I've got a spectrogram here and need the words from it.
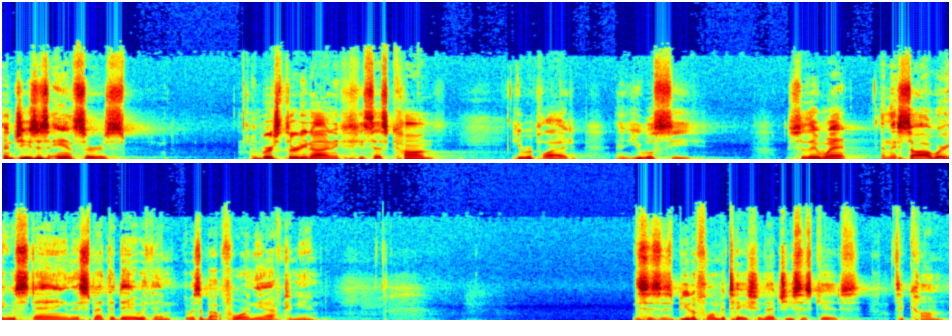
And Jesus answers in verse 39, he says, Come, he replied, and you will see. So they went and they saw where he was staying and they spent the day with him. It was about four in the afternoon. This is this beautiful invitation that Jesus gives to come.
